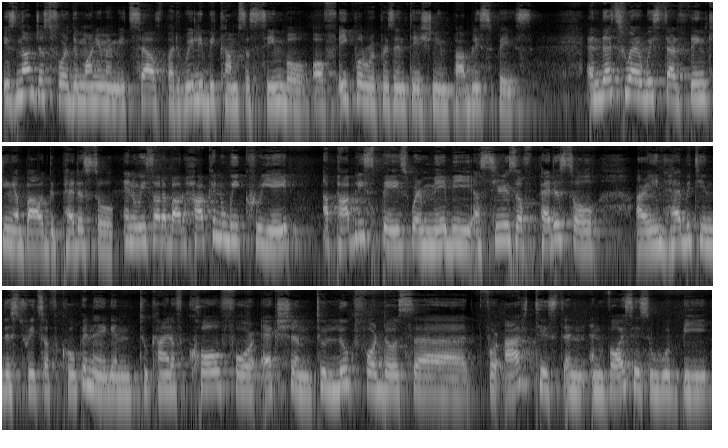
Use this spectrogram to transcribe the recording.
is not just for the monument itself, but really becomes a symbol of equal representation in public space. And that's where we start thinking about the pedestal. And we thought about how can we create a public space where maybe a series of pedestals are inhabiting the streets of Copenhagen to kind of call for action, to look for those uh, for artists and, and voices who would be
